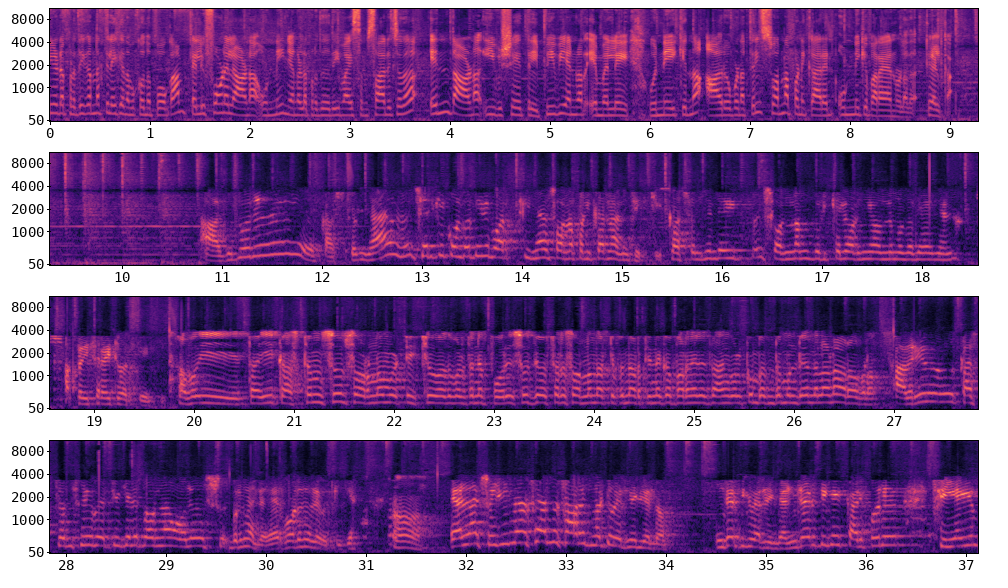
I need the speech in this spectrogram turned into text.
ഉണ്ണിയുടെ പ്രതികരണത്തിലേക്ക് നമുക്കൊന്ന് പോകാം. ടെലിഫോണിലാണ് ഉണ്ണി ഞങ്ങളുടെ പ്രതിനിധിയുമായി സംസാരിച്ചത്. എന്താണ് ഈ വിഷയത്തിൽ P V Anvar M L A ഉന്നയിക്കുന്ന ആരോപണത്തിൽ സ്വർണപ്പണിക്കാരൻ ഉണ്ണിക്ക് പറയാനുള്ളത്? കേൾക്കാം. അതിപ്പോ ഒരു കസ്റ്റം ഞാൻ ശരിക്കും കൊണ്ടുപോയി വർക്ക് ഞാൻ സ്വർണപ്പണിക്കാരനാണ് ശരിക്കും. കസ്റ്റംസിന്റെ ഈ സ്വർണം പിടിക്കൽ തുടങ്ങിയ ഒന്ന് മുതലേ ഞാൻ അപ്രൈസറായിട്ട് വർക്ക് ചെയ്തു അപ്പൊ ഈ തൈ ഈ കസ്റ്റംസും സ്വർണം വെട്ടിച്ചു അതുപോലെ തന്നെ പോലീസ് ഉദ്യോഗസ്ഥർ സ്വർണം തട്ടിപ്പ് നടത്തി എന്നൊക്കെ പറഞ്ഞത് താങ്കൾക്കും ബന്ധമുണ്ട് എന്നുള്ളതാണ് ആരോപണം. അവർ കസ്റ്റംസ് വെട്ടിക്കൽ പറഞ്ഞ ഓരോ ഇവിടുന്നല്ലേ എയർപോർട്ടിൽ നിന്നല്ലേ വെട്ടിക്കുക എല്ലാ ശ്രീനിവാസ സാർ ഇങ്ങോട്ട് വരുന്നില്ലല്ലോ. എന്റെ അടുത്തേക്ക് വരുന്നില്ല എന്റെ അടുത്തേക്ക് കരിപ്പൂര് സി ഐയും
